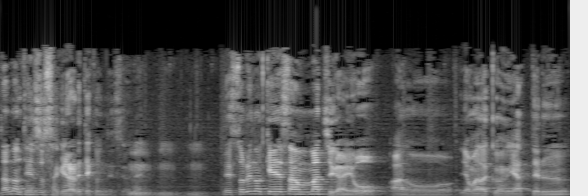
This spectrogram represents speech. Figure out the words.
だんだん点数下げられていくんですよね、うんうんうん。でそれの計算間違いを、あのー山田君やってる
